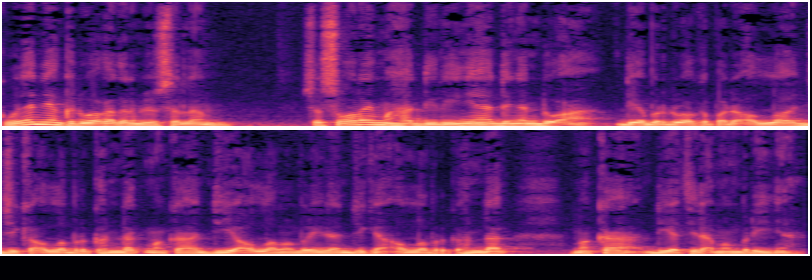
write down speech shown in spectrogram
Kemudian yang kedua kata Nabi SAW, seseorang yang menghadirinya dengan doa. Dia berdoa kepada Allah, jika Allah berkehendak maka dia Allah memberi dan jika Allah berkehendak maka dia tidak memberinya.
